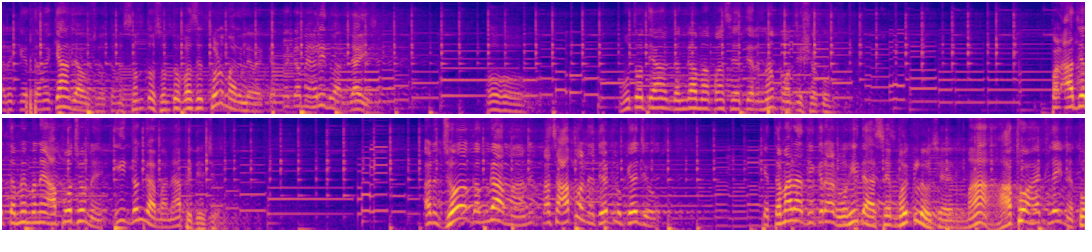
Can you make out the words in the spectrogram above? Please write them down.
અરે કે તમે ક્યાં જાઓ છો? તમે સંતો સંતો પાસે થોડું મારે લેવાય. કે અમે હરિદ્વાર જાય છે. ઓહો. હું તો ત્યાં ગંગામાં પાસે અત્યારે ન પહોંચી શકું. પણ આજે તમે મને આપો છો ને, એ ગંગામાને આપી દેજો. અને જો ગંગામાને પાછા આપો ને તો એટલું કહેજો કે તમારા દીકરા રોહિદાસે મોકલ્યો છે માં હાથો હાથ લઈને તો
